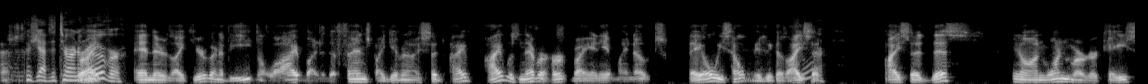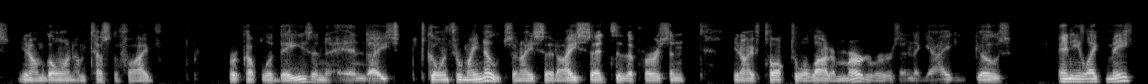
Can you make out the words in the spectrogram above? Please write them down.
that? Because you have to turn them Right. over. And they're like, you're going to be eaten alive by the defense by giving. I said, I, I was never hurt by any of my notes. They always helped me because I said, I said this, you know, on one murder case, you know, I'm going, I'm testified for a couple of days and, and I going through my notes and I said, I said to the person, you know, I've talked to a lot of murderers and the guy goes, any like me?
